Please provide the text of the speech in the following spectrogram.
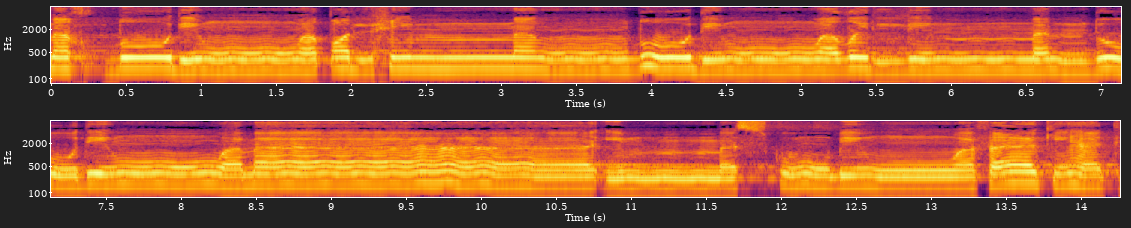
مخضود وطلح منضود وظل ممدود وماء مسكوب وفاكهه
